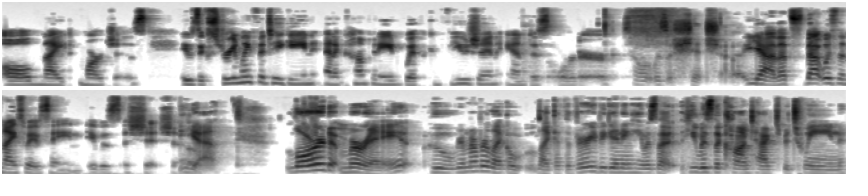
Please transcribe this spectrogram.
all night marches. It was extremely fatiguing and accompanied with confusion and disorder. So it was a shit show. Uh, yeah, that's that was the nice way of saying it was a shit show. Yeah. Lord Murray, who remember like a, like at the very beginning he was that he was the contact between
